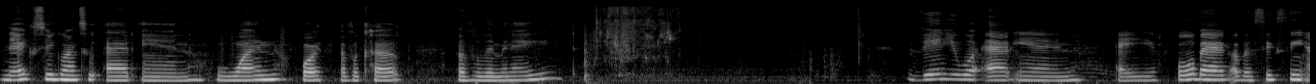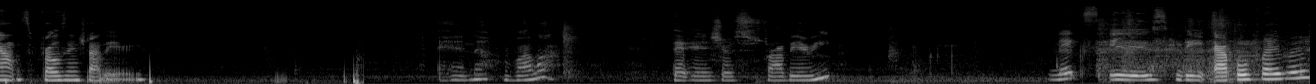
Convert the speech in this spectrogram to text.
Next, you're going to add in 1 fourth of a cup of lemonade. Then you will add in a full bag of a 16 ounce frozen strawberries. And voila, there is your strawberry. Next is the apple flavor.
